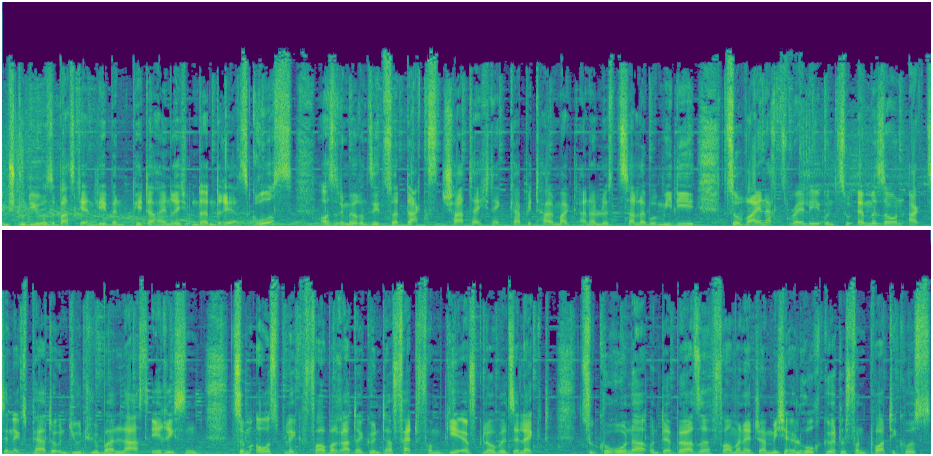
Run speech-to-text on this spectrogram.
Im Studio Sebastian Leben, Peter Heinrich und Andreas Groß. Außerdem hören Sie zur DAX, Charttechnik, Kapitalmarktanalyst Salah Boumidi, zur Weihnachtsrallye und zu Amazon Aktienexperte und YouTuber Lars Erichsen, zum Ausblick Vorberater Günther Fett vom GF Global Select, zu Corona und der Börse Fondsmanager Michael Hochgürtel von Porticus,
